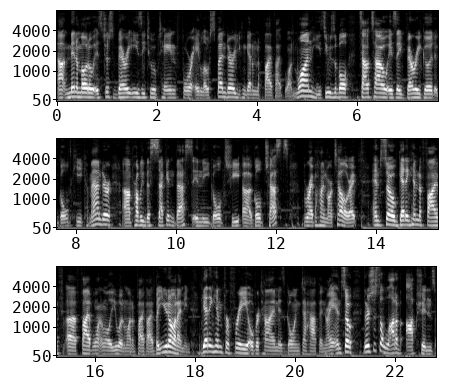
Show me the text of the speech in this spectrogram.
uh, Minamoto is just very easy to obtain for a low spender. You can get him to 5511 he's usable. Cao Cao is a very good gold key commander. Uh, probably the second best in the gold uh, gold chests right behind Martel right? And so getting him to five uh five one well you wouldn't want him five five but you know what I mean. Getting him for free over time is going to happen right? And so there's just a lot of options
